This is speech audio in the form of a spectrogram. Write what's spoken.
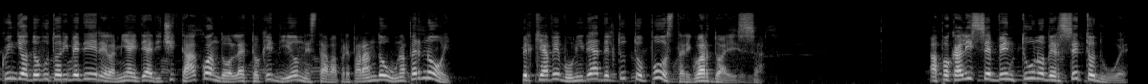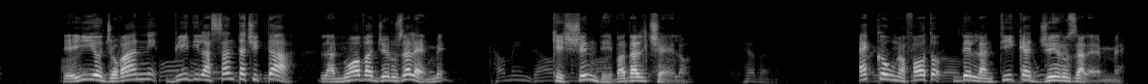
Quindi ho dovuto rivedere la mia idea di città quando ho letto che Dio ne stava preparando una per noi, perché avevo un'idea del tutto opposta riguardo a essa. Apocalisse 21, versetto 2. E io, Giovanni, vidi la santa città, la nuova Gerusalemme, che scendeva dal cielo. Ecco una foto dell'antica Gerusalemme.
